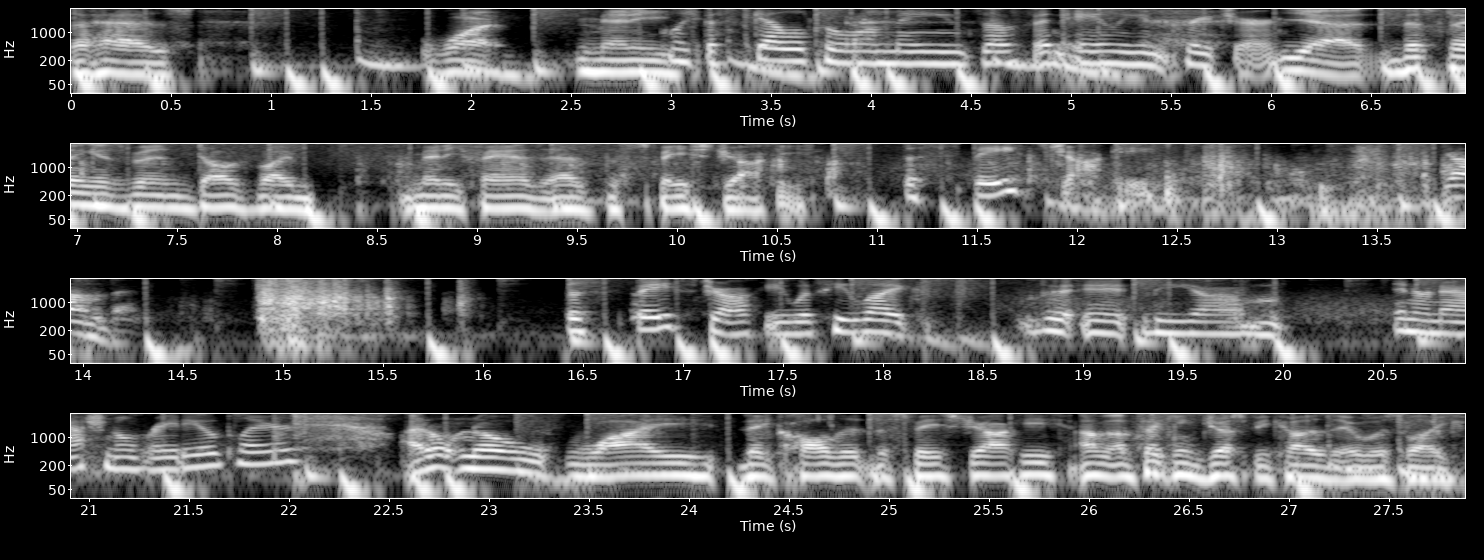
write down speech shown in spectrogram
that has what many like the skeletal remains of an alien creature. Yeah this thing has been dubbed by many fans as the space jockey. The space jockey. Get on the space jockey was he like the the um international radio player? I don't know why they called it the space jockey. I'm, I'm thinking just because it was like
